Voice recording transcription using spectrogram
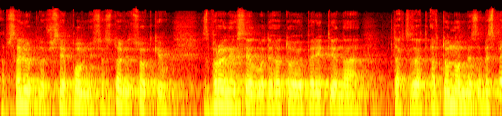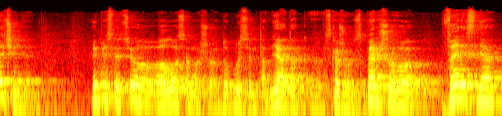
абсолютно всі, повністю 100% Збройних сил буде готові перейти на так сказати, автономне забезпечення, ми після цього оголосимо, що, допустимо, там, я так скажу, з 1 вересня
